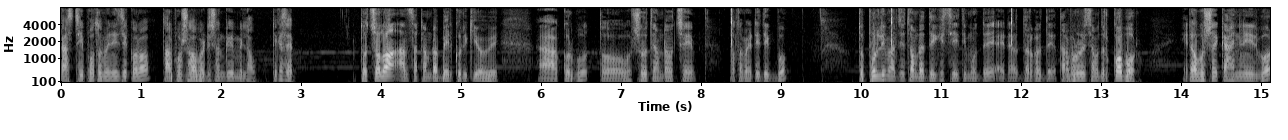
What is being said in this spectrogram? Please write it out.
কাজটি প্রথমে নিজে করো, তারপর সহপাঠীর সঙ্গে মিলাও, ঠিক আছে? তো চলো আনসারটা আমরা বের করি কীভাবে করব। তো শুরুতে আমরা হচ্ছে প্রথমে এটি দেখব। তো পল্লিমা যেহেতু আমরা দেখেছি ইতিমধ্যে, এটা দরকার তারপর রয়েছে আমাদের কবর। এটা অবশ্যই কাহিনী নির্ভর,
